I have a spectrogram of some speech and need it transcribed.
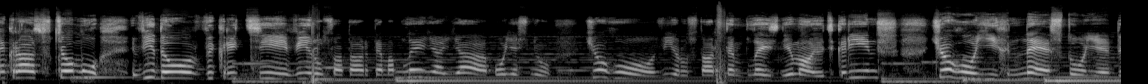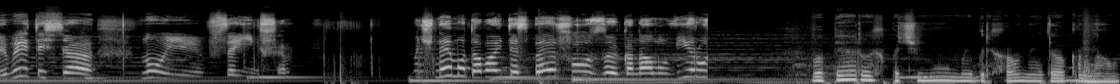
Якраз в цьому відео викритті віруса та Артема Плея я поясню, чого вірус та Артем Плей знімають крінж, чого їх не стоїть дивитися, ну і все інше. Почнемо давайте спершу з каналу Вірус. Во-первых, почему мы брехал на этого канала?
